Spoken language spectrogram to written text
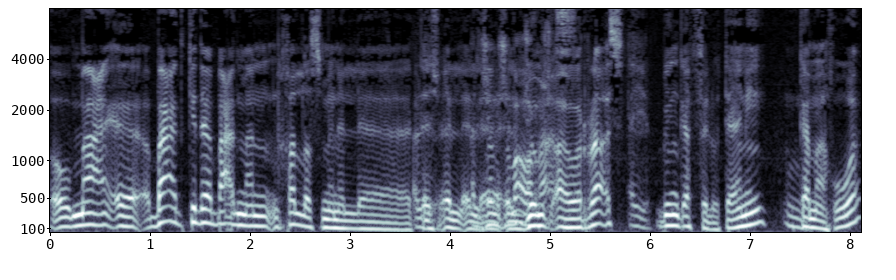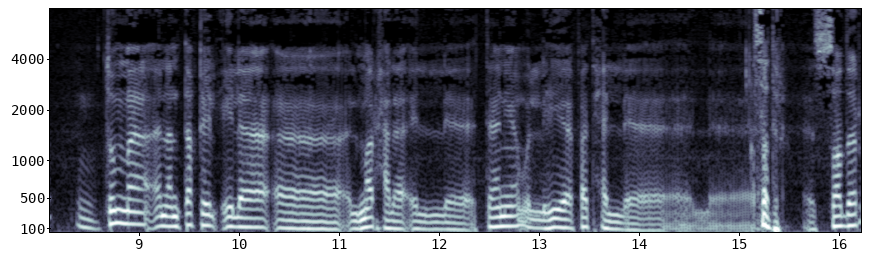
ومع آه، بعد كده بعد ما نخلص من ال- التش- ال- ال- الجمجمة الجمج. أو الراس أيوة. بنقفله تاني كما هو. ثم ننتقل إلى آه، المرحلة الثانية واللي هي فتح ال- ال- صدر الصدر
